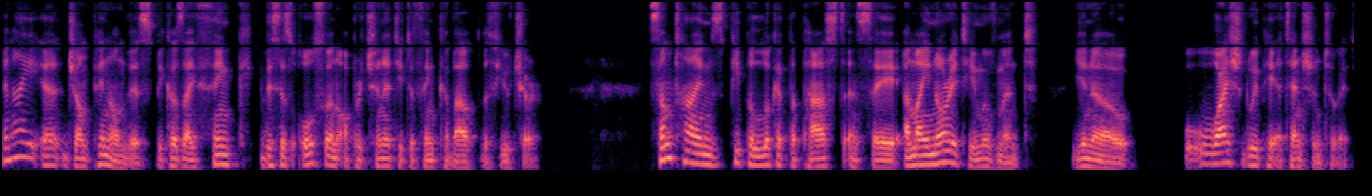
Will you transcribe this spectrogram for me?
Can I uh, jump in on this? Because I think this is also an opportunity to think about the future. Sometimes people look at the past and say, a minority movement, you know, why should we pay attention to it?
